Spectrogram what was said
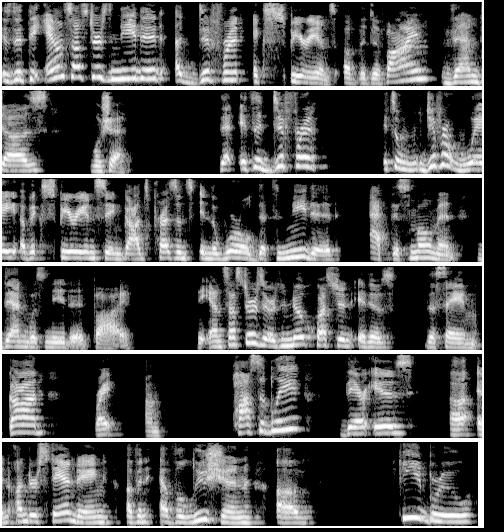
is that the ancestors needed a different experience of the divine than does Moshe. That it's a different it's a different way of experiencing God's presence in the world that's needed at this moment than was needed by the ancestors. There's no question it is the same God, right? Um, possibly there is uh, an understanding of an evolution of Hebrew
